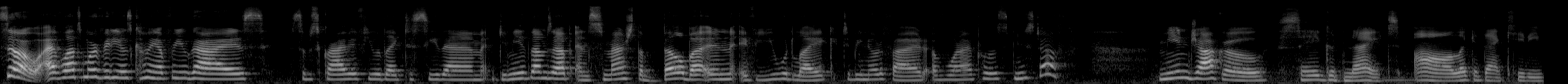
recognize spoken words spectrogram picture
So I have lots more videos coming up for you guys. Subscribe if you would like to see them. Give me a thumbs up and smash the bell button if you would like to be notified of when I post new stuff. Me and Jocko say goodnight. Aw, look at that kitty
